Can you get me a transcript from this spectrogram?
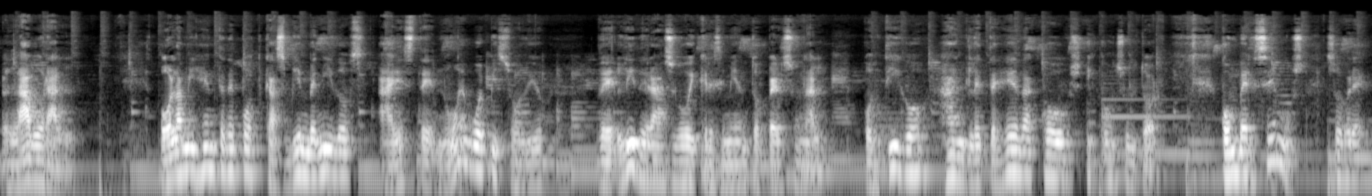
laboral. Hola mi gente de podcast, bienvenidos a este nuevo episodio de Liderazgo y Crecimiento Personal. Contigo, Hangle Tejeda, coach y consultor. Conversemos sobre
